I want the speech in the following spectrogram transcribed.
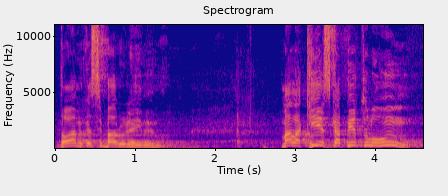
Dorme com esse barulho aí, meu irmão. Malaquias capítulo 1.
